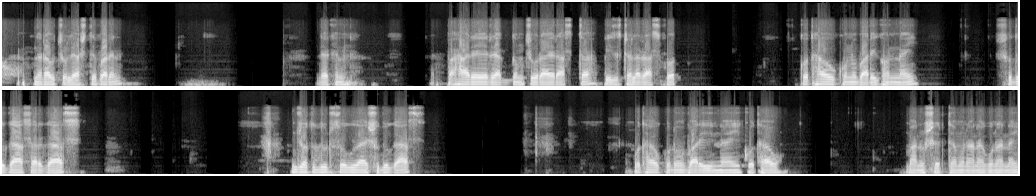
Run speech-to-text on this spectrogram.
আপনারাও চলে আসতে পারেন। দেখেন, পাহাড়ের একদম চূড়ায় রাস্তা পিচ ঢালা রাজপথ। কোথাও কোনো বাড়িঘর নাই, শুধু গাছ আর গাছ। যত দূর চোখ যায় শুধু গাছ। কোথাও কোনো বাড়ি নাই, কোথাও মানুষের তেমন আনাগোনা নাই।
